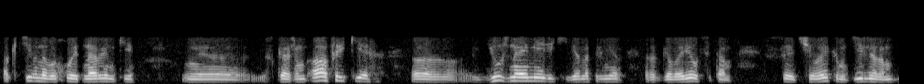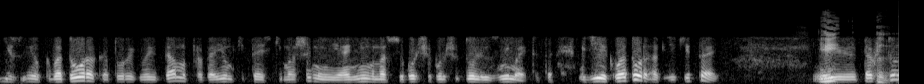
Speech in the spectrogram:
Активно выходят на рынки, э, скажем, Африки, э, Южной Америки. Я, например, разговаривался там с человеком, дилером из Эквадора, который говорит, да, мы продаем китайские машины, и они у нас все больше и больше долю занимают. Это где Эквадор, а где Китай? И... И, так что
